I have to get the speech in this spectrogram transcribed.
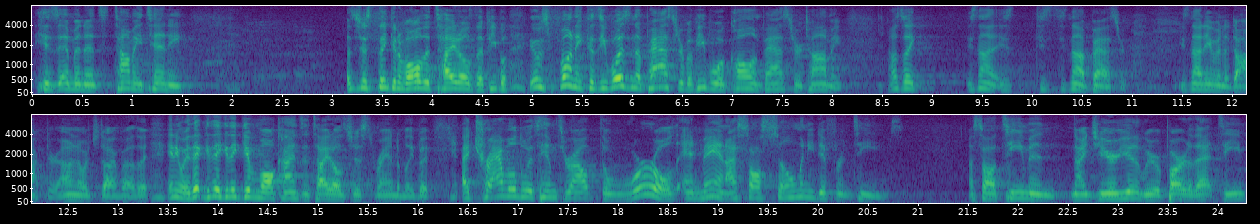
His Eminence Tommy Tenney. I was just thinking of all the titles that people. It was funny because he wasn't a pastor, but people would call him Pastor Tommy. I was like, he's not. He's, he's, he's not a pastor. He's not even a doctor. I don't know what you're talking about. Anyway, they, they, they, give him all kinds of titles just randomly. But I traveled with him throughout the world, and man, I saw so many different teams. I saw a team in Nigeria. We were part of that team.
